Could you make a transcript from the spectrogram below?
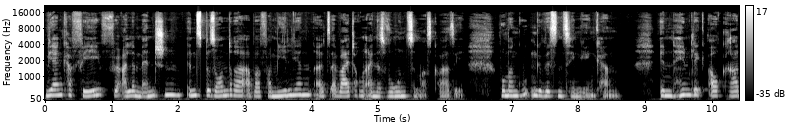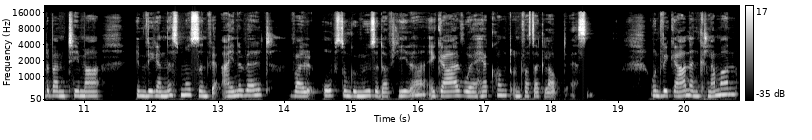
wie ein Café für alle Menschen, insbesondere aber Familien als Erweiterung eines Wohnzimmers quasi, wo man guten Gewissens hingehen kann. Im Hinblick auch gerade beim Thema im Veganismus sind wir eine Welt, weil Obst und Gemüse darf jeder, egal wo er herkommt und was er glaubt, essen. Und vegan in Klammern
